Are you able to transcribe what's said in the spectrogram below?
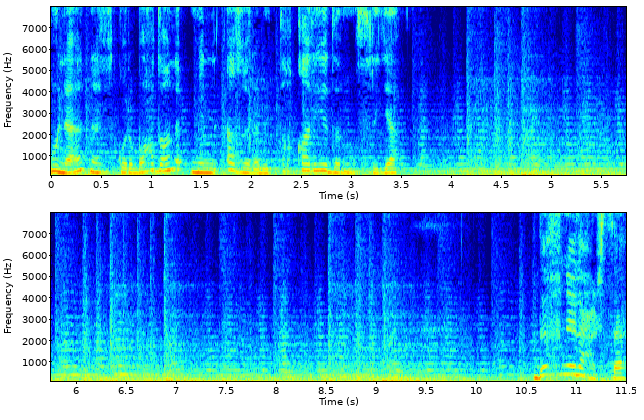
هنا نذكر بعضا من أغرب التقاليد المصرية. العرسة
